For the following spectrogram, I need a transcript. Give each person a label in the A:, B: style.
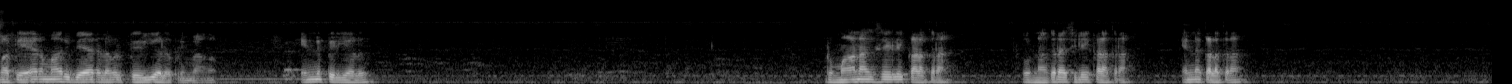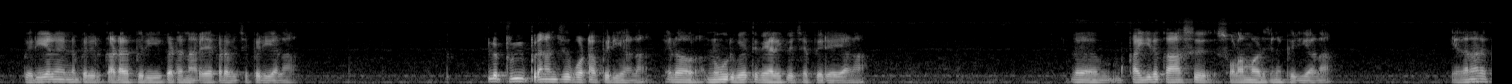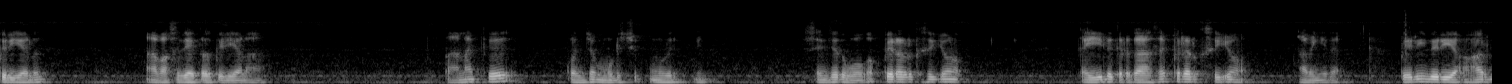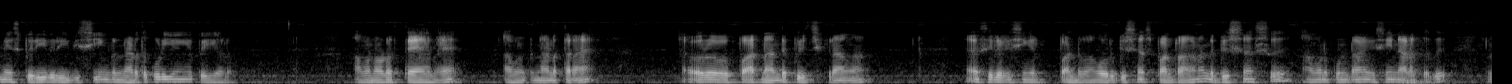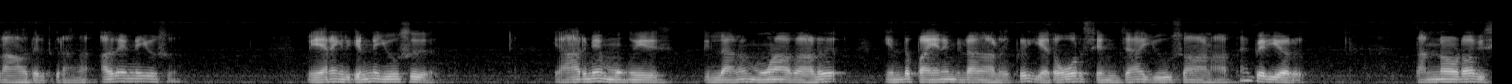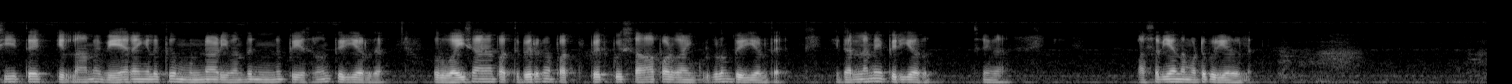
A: ம- வேறு மாதிரி வேறு லெவல் பெரிய ஆள் அப்படிம்பாங்க. என்ன பெரிய ஆள்? ஒரு மாநகராட்சியிலே கலக்கிறான். ஒரு நகராட்சியிலே கலக்கிறான். என்ன கலக்கிறான்? பெரிய என்ன பெரிய கடை பெரிய கடை நிறைய கடை வச்ச பெரிய ஆளா? இல்லை ஃபுல் பிரான்ச்சு போட்டால் பெரிய ஆளா? இல்லை நூறு பேர்த்து வேலைக்கு வச்ச பெரிய ஆளா? இல்லை கையில் காசு சொலமா பெரியாளா பெரிய எதனால் பெரிய ஆள்? நான் வசதியாக இருக்கிறது பெரிய ஆளா? தனக்கு கொஞ்சம் முடிச்சு முடி செஞ்சது போக பிறருக்கு செய்யணும். கையில் இருக்கிற காசை பிறருக்கு செய்யணும் அவங்கள. பெரிய பெரிய ஆர்கனைஸ் பெரிய பெரிய விஷயங்கள் நடத்தக்கூடியவங்க பெரிய ஆள். அவனோட தேவை அவனுக்கு நடத்துகிறேன் ஒரு பார்ட்னர் பிரிச்சுக்கிறாங்க. சில விஷயங்கள் பண்ணுவாங்க. ஒரு பிஸ்னஸ் பண்ணுறாங்கன்னா அந்த பிஸ்னஸ்ஸு அவனுக்கு உண்டான விஷயம் நடக்குது. லாபத்தை எடுத்துக்கிறாங்க. அதில் என்ன யூஸு வேறவங்களுக்கு என்ன யூஸு யாருமே மூ இல்லாமல் மூணாவது ஆள் எந்த பயனும் இல்லாத ஆளுக்கு ஏதோ ஒரு செஞ்சால் யூஸ் ஆனால் தான் பெரிய ஆள். தன்னோட விஷயத்துக்கு இல்லாமல் வேறவங்களுக்கு முன்னாடி வந்து நின்று பேசுகிறதும் பெரிய ஆள் தான். ஒரு வயசான பத்து பேருக்கு பத்து பேருக்கு போய் சாப்பாடு வாங்கி கொடுக்குறதும் பெரிய ஆள் தான். இதெல்லாமே பெரிய ஆள். சரிங்களா வசதியாக இருந்தால் மட்டும் பெரிய ஆள் இல்லை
